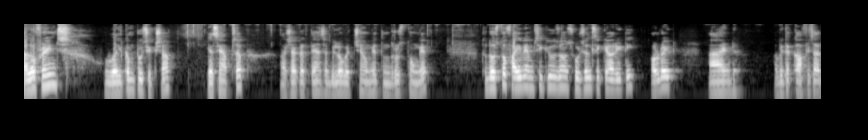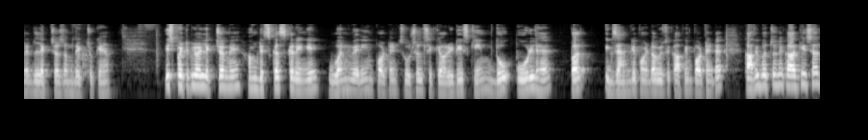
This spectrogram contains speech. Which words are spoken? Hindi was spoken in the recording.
हेलो फ्रेंड्स वेलकम टू शिक्षा कैसे हैं आप सब? आशा करते हैं सभी लोग अच्छे होंगे, तंदुरुस्त होंगे। तो दोस्तों five M C Qs on social security all right and अभी तक काफ़ी सारे लेक्चर्स हम देख चुके हैं। इस पर्टिकुलर लेक्चर में हम डिस्कस करेंगे one very important social security scheme दो ओल्ड है, पर एग्ज़ाम के पॉइंट ऑफ़ व्यू से काफ़ी इंपॉर्टेंट है। काफ़ी बच्चों ने कहा कि, सर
